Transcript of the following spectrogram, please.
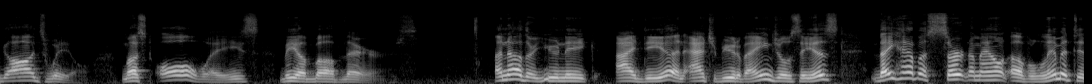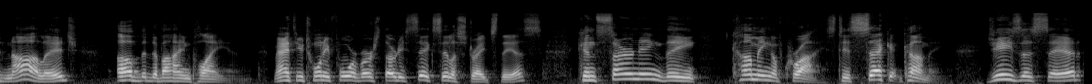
God's will must always be above theirs. Another unique idea and attribute of angels is they have a certain amount of limited knowledge of the divine plan. Matthew 24 verse 36 illustrates this. Concerning the coming of Christ, His second coming, Jesus said,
